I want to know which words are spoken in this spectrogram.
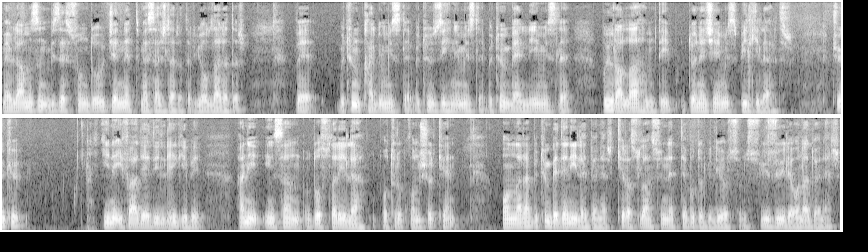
Mevlamızın bize sunduğu cennet mesajlarıdır, yollarıdır. Ve bütün kalbimizle, bütün zihnimizle, bütün benliğimizle buyur Allah'ım deyip döneceğimiz bilgilerdir. Çünkü yine ifade edildiği gibi hani insan dostlarıyla oturup konuşurken onlara bütün bedeniyle döner. Ki Resulullah'ın sünnette budur biliyorsunuz. Yüzüyle ona döner.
